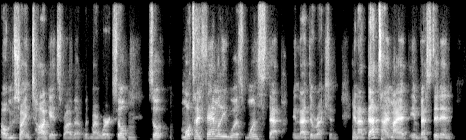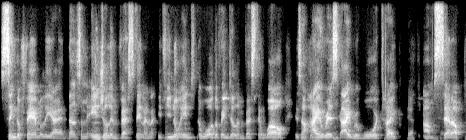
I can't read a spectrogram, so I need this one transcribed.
or certain targets rather with my work. So mm. so multifamily was one step in that direction. Mm. And at that time I had invested in single family. I had done some angel investing. And if you know angel, the world of angel investing well, it's a high risk, high reward type yeah, yeah. Um, setup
